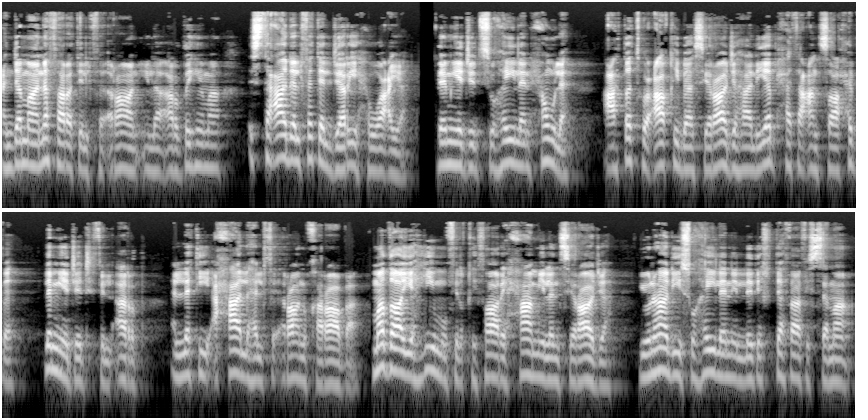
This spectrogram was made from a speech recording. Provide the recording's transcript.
عندما نفرت الفئران إلى أرضهما استعاد الفتى الجريح وعيه. لم يجد سهيلا حوله أعطته عاقبة سراجها ليبحث عن صاحبه. لم يجد في الأرض. التي أحالها الفئران خرابا. مضى يهيم في القفار حاملا سراجه ينادي سهيلا الذي اختفى في السماء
